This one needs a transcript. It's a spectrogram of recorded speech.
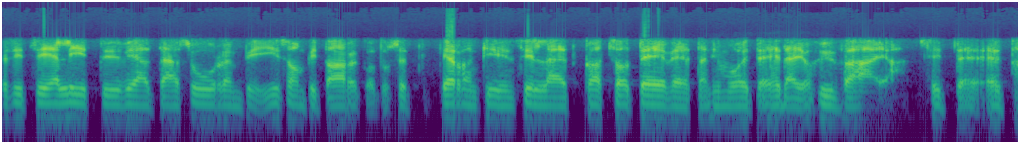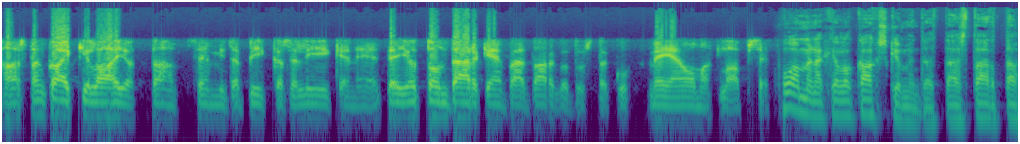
ja sitten siihen liittyy vielä tämä suurempi, isompi tarkoitus, että kerrankin sillä, että katsoo TVtä, niin voi tehdä jo hyvää ja sitten, että haastan kaikki lahjoittaa sen, mitä pikkasen liikenee. Että ei ole ton tärkeämpää tarkoitusta kuin meidän omat lapset. Huomenna kello 20 tämä starttaa.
